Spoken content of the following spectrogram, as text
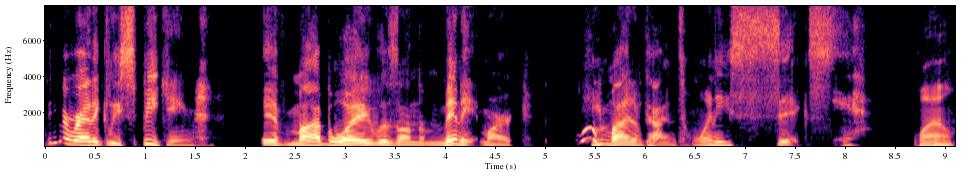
theoretically speaking, if my boy was on the minute mark, he might have gotten 26. Yeah, wow.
